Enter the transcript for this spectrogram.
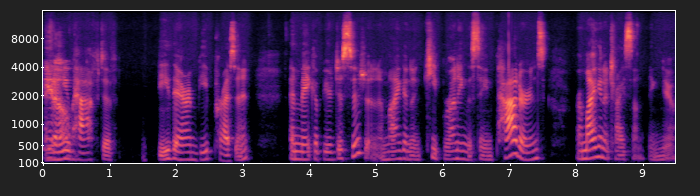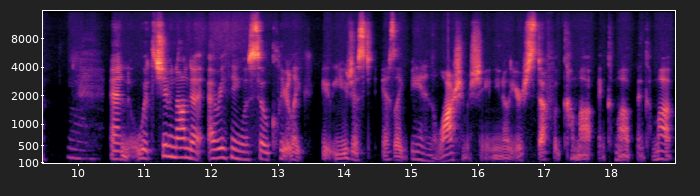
You and know? you have to be there and be present and make up your decision. Am I going to keep running the same patterns or am I going to try something new? Mm. And with Shivananda, everything was so clear. Like it, you just, it's like being in the washing machine. You know, your stuff would come up and come up and come up.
